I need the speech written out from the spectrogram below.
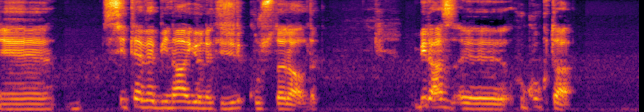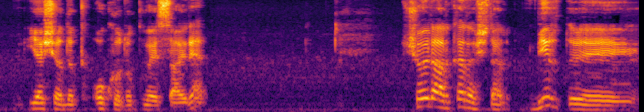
e, site ve bina yöneticilik kursları aldık. Biraz e, hukukta yaşadık, okuduk vesaire. Şöyle arkadaşlar, bir e,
